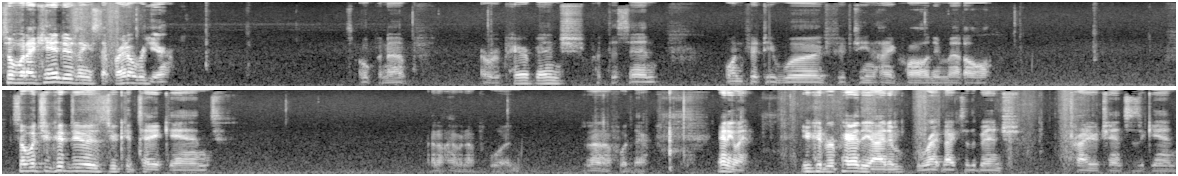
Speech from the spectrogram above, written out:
So what I can do is I can step right over here. Let's open up a repair bench, put this in, 150 wood, 15 high quality metal. So what you could do is you could take and, I don't have enough wood, There's not enough wood there. Anyway, you could repair the item, right back to the bench, try your chances again.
